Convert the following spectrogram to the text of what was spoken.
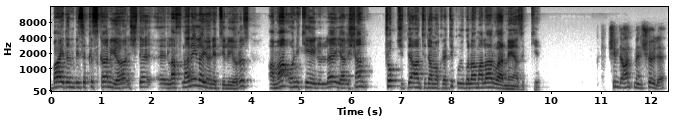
Biden bizi kıskanıyor. İşte e, laflarıyla yönetiliyoruz. Ama 12 Eylül'le yarışan çok ciddi antidemokratik uygulamalar var ne yazık ki. Şimdi Antmen şöyle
